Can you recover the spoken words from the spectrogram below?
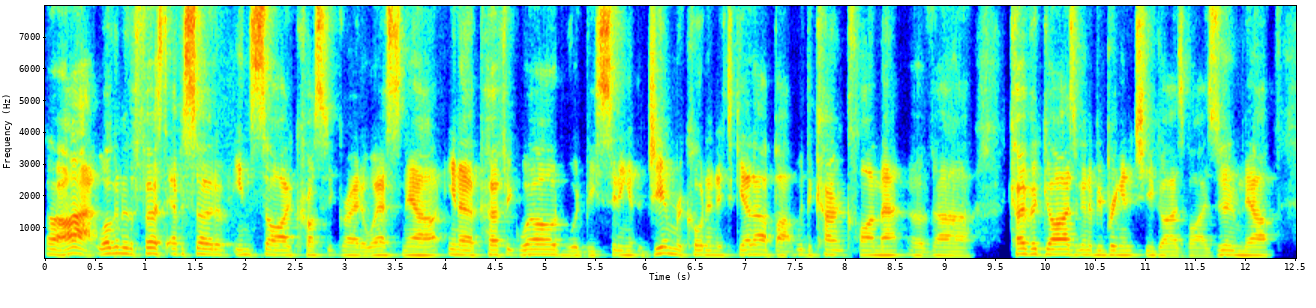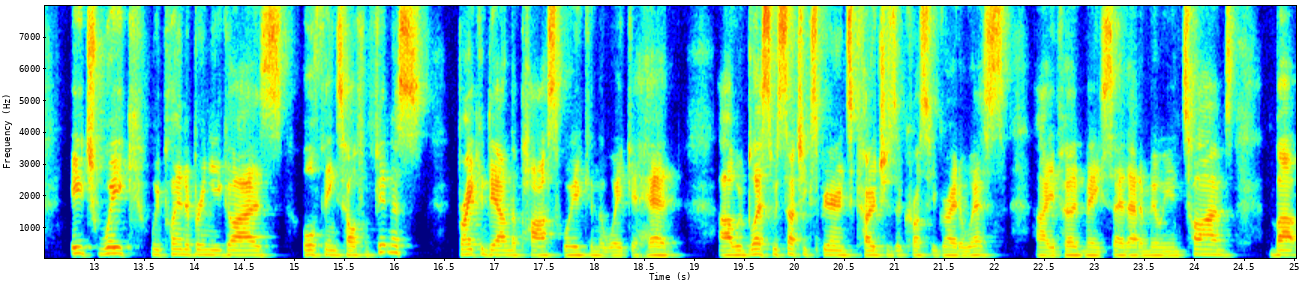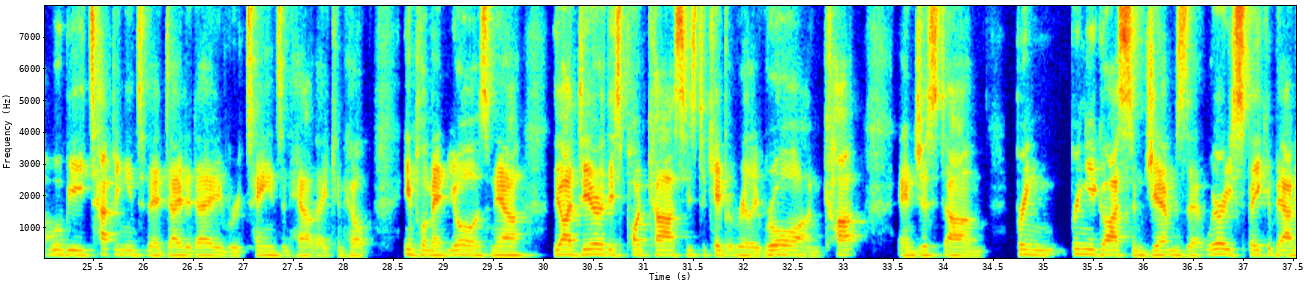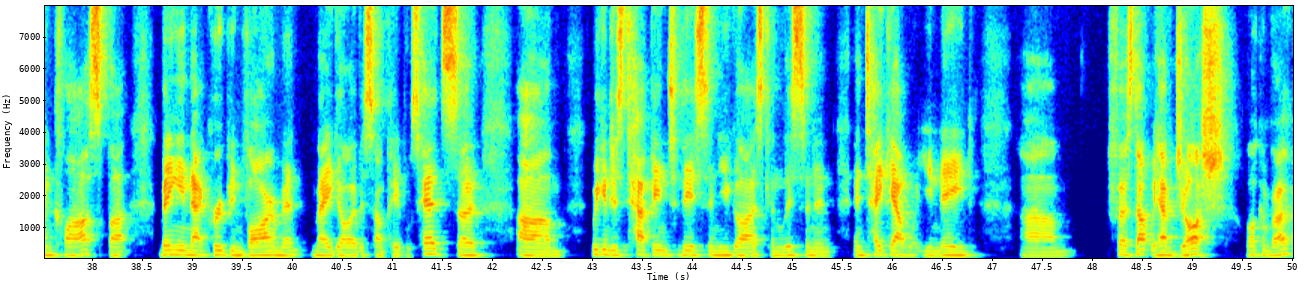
All right, welcome to the first episode of Inside CrossFit Greater West. Now, in a perfect world, we would be sitting at the gym recording it together, but with the current climate of uh, COVID, guys, we're going to be bringing it to you guys via Zoom. Now, each week we plan to bring you guys all things health and fitness, breaking down the past week and the week ahead. Uh, we're blessed with such experienced coaches across the Greater West. Uh, you've heard me say that a million times but we'll be tapping into their day to day routines and how they can help implement yours. Now, the idea of this podcast is to keep it really raw, uncut, and just um, bring bring you guys some gems that we already speak about in class, but being in that group environment may go over some people's heads. So um, we can just tap into this, and you guys can listen and and take out what you need. Um, first up, we have Josh. Welcome, bro.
